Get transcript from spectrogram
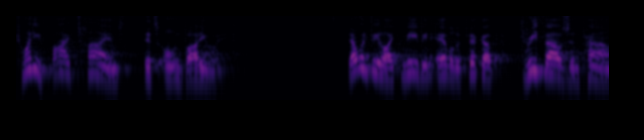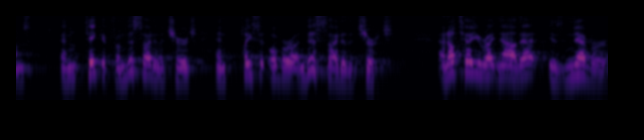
25 times its own body weight. That would be like me being able to pick up 3,000 pounds and take it from this side of the church and place it over on this side of the church. And I'll tell you right now, that is never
